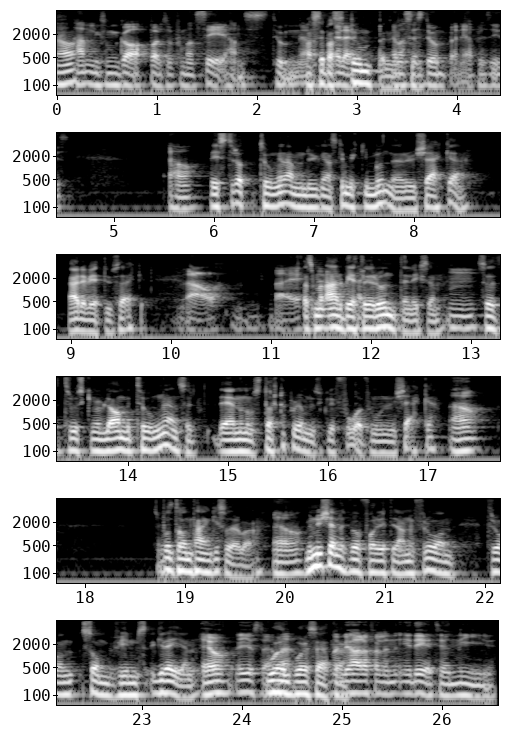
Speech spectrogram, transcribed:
Ja. Han liksom gapar så får man se hans tunga. Man ser bara Eller- stumpen, Ja, man ser liksom. stumpen, ja precis. Ja, Visste du att tungan använder du ganska mycket i munnen när du käkar? Ja, det vet du säkert. ja nej. Alltså man arbetar ju runt den liksom. Mm. Så jag tror, skulle man bli av med tungan så det är en av de största problemen du skulle få förmodligen att käka. Ja, Spontan tanke sådär bara. ja. Men nu känner jag att vi har farit lite grann från, från zombiefilmsgrejen. Jo, just det. World men, War Z. men vi har i alla fall en idé till en ny,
